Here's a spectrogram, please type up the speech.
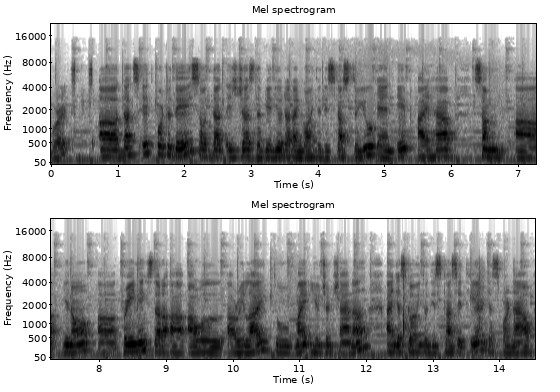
works. Uh, that's it for today. So that is just the video that I'm going to discuss to you. And if I have some uh, you know uh, trainings that uh, I will uh, rely to my YouTube channel. I'm just going to discuss it here just for now.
